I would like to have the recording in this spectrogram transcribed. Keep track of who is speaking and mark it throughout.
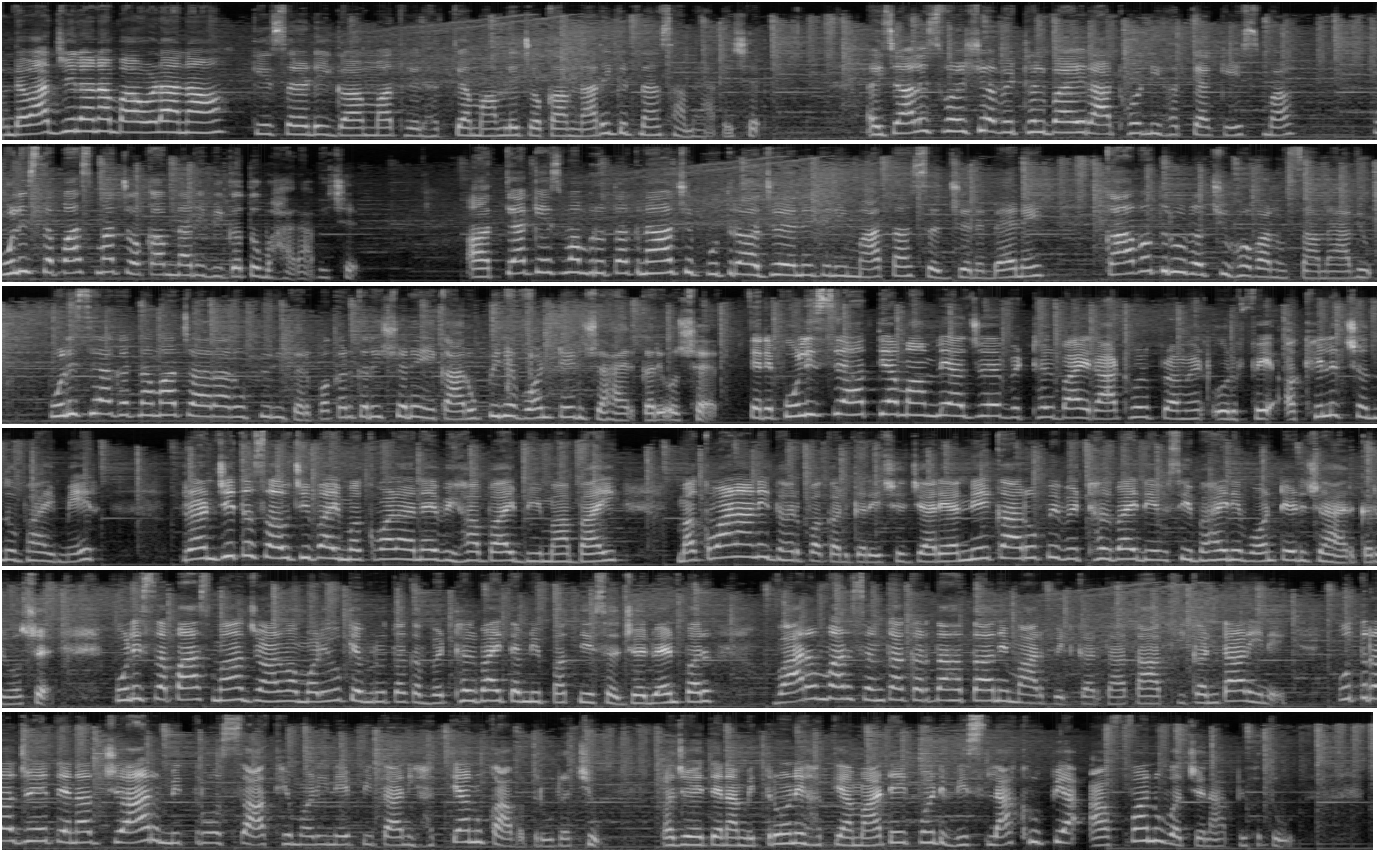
Speaker 1: અમદાવાદ જિલ્લાના બાવળાના કેસરડી ગામમાં થયેલ હત્યા મામલે ચોંકાવનારી ઘટના સામે આવી છે. અહીં ચાલીસ વર્ષીય વિઠ્ઠલભાઈ રાઠોડની હત્યા કેસમાં પોલીસ તપાસમાં ચોંકાવનારી વિગતો બહાર આવી છે. હત્યા કેસમાં મૃતકના જ પુત્ર અજય અને તેની માતા સજ્જન બેને કાવતરું રચ્યું હોવાનું સામે આવ્યું. પોલીસે આ ઘટનામાં ચાર આરોપીઓની ધરપકડ કરી છે અને એક આરોપીને વોન્ટેડ જાહેર કર્યો છે. ત્યારે પોલીસે હત્યા મામલે અજય વિઠ્ઠલભાઈ રાઠોડ પ્રવીણ ઉર્ફે અખિલ ચંદુભાઈ મેર રણજીત સૌજીભાઈ મકવાણા અને વિહાભાઈ ભીમાભાઈ મકવાણાની ધરપકડ કરી છે, જ્યારે અન્ય એક આરોપી વિઠ્ઠલભાઈ દેવસીભાઈને વોન્ટેડ જાહેર કર્યો છે. પોલીસ તપાસમાં જાણવા મળ્યું કે મૃતક વિઠ્ઠલભાઈ તેમની પત્ની સજ્જનબેન પર વારંવાર શંકા કરતા હતા અને મારપીટ કરતા હતા. આથી કંટાળીને પુત્ર અજયે તેના ચાર મિત્રો સાથે મળીને પિતાની હત્યાનું કાવતરું રચ્યું. અજયે તેના મિત્રોને હત્યા માટે એક પોઈન્ટ વીસ લાખ રૂપિયા આપવાનું વચન આપ્યું હતું.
